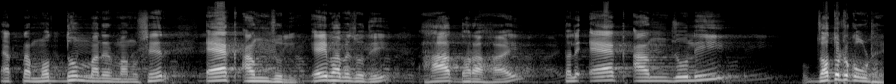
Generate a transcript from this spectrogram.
একটা মধ্যম মানের মানুষের এক আঞ্জলি। এইভাবে যদি হাত ধরা হয়, তাহলে এক আঞ্জলি যতটুকু উঠে,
